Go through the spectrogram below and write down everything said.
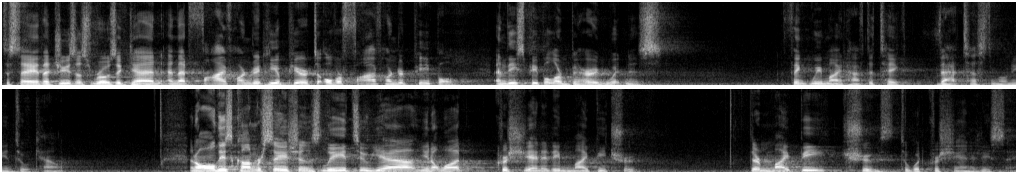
To say that Jesus rose again and that 500, he appeared to over 500 people, and these people are bearing witness. I think we might have to take that testimony into account. And all these conversations lead to, yeah, you know what? Christianity might be true. There might be truth to what Christianity is saying.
